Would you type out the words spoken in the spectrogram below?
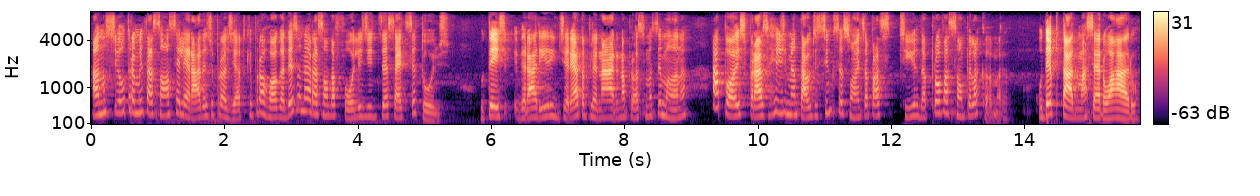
anunciou tramitação acelerada de projeto que prorroga a desoneração da folha de 17 setores. O texto deverá ir em direta plenária na próxima semana, após prazo regimental de cinco sessões a partir da aprovação pela Câmara. O deputado Marcelo Aro,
